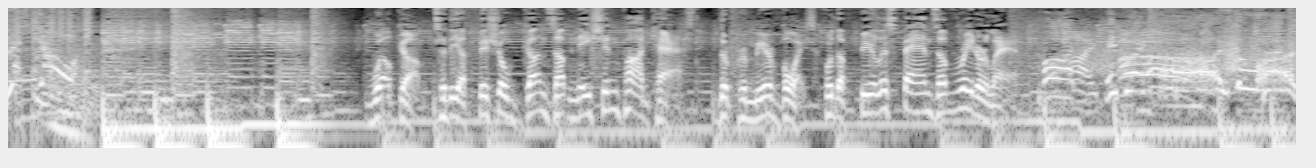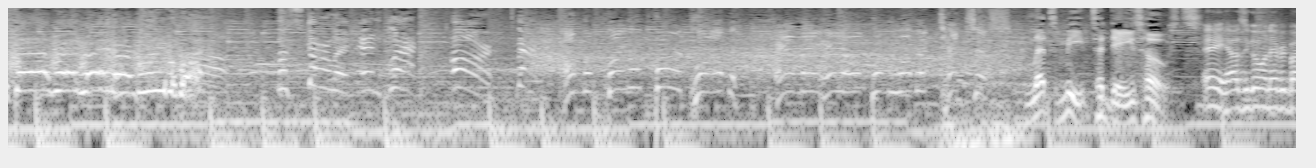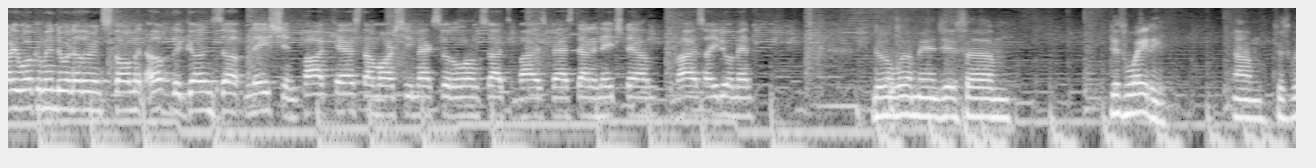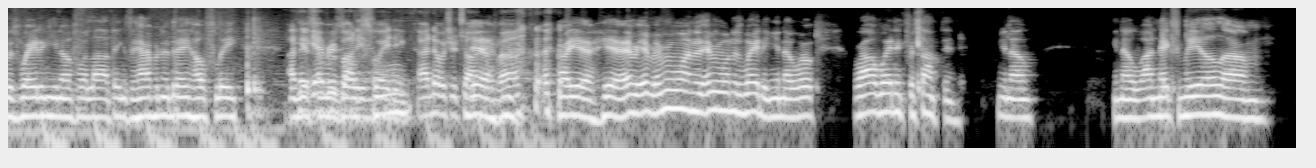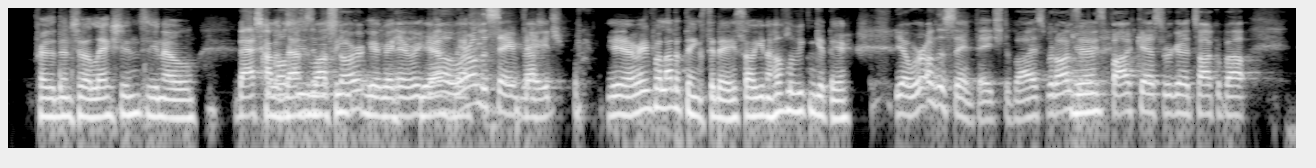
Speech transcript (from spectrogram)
Let's go! Welcome to the official Guns Up Nation podcast, the premier voice for the fearless fans of Raiderland. Caught. He breaks. Oh, he's the worst. That Red Raider. Unbelievable. The Scarlet and Black are back on the Final Four Club, and they hail from Lubbock, Texas. Let's meet today's hosts. Hey, how's it going, everybody? Welcome into another installment of the Guns Up Nation podcast. I'm RC Maxfield alongside Tobias Bass down in H Down. Tobias, how you doing, man? Doing well, man. Just um, just waiting. Um, just was waiting, you know, for a lot of things to happen today. Hopefully, I think everybody's waiting. I know what you're talking yeah. about. oh yeah, yeah. Every, everyone, everyone is waiting. You know, we're we're all waiting for something. You know, you know, our next meal, um, presidential elections. You know, basketball, basketball season start. Yeah, there we yeah, go. We're on the same page. Yeah, ready for a lot of things today. So, you know, hopefully we can get there. Yeah, we're on the same page, Tobias. But on today's yeah. podcast, we're going to talk about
